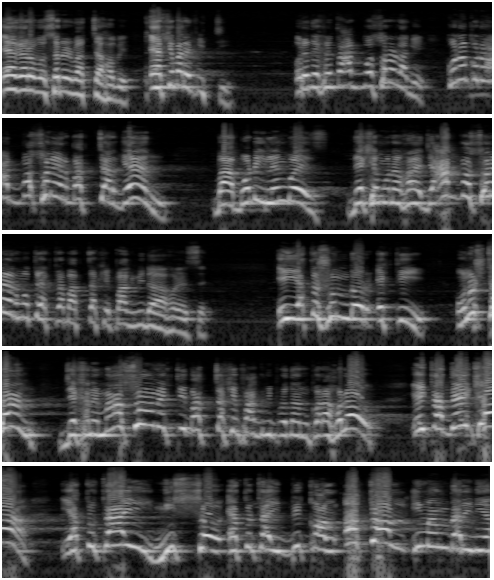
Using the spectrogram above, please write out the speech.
এগারো বছরের বাচ্চা হবে। একেবারে পিচ্ছি ওরে দেখলে তো আট বছরও লাগে। কোন কোনো আট বছরের বাচ্চার জ্ঞান বা বডি ল্যাঙ্গুয়েজ দেখে মনে হয় যে আট বছরের মতো একটা বাচ্চাকে পাগড়ি দেওয়া হয়েছে। এই এত সুন্দর একটি অনুষ্ঠান যেখানে মাসুম একটি বাচ্চাকে পাগড়ি প্রদান করা হলো, এইটা দেখা এতটাই নিঃস্ব, এতটাই বিকল অচল ইমানদারি নিয়ে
